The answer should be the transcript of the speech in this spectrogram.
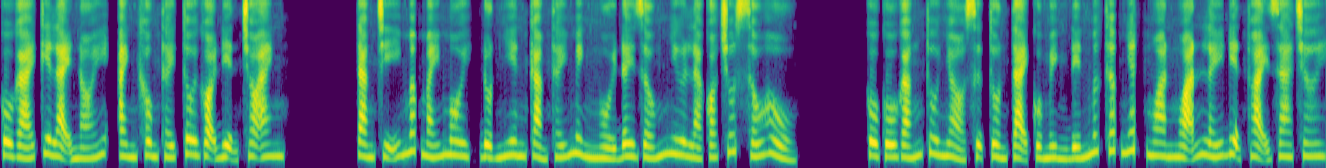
Cô gái kia lại nói, anh không thấy tôi gọi điện cho anh. Tang chỉ mấp máy môi, đột nhiên cảm thấy mình ngồi đây giống như là có chút xấu hổ. Cô cố gắng thu nhỏ sự tồn tại của mình đến mức thấp nhất ngoan ngoãn lấy điện thoại ra chơi.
